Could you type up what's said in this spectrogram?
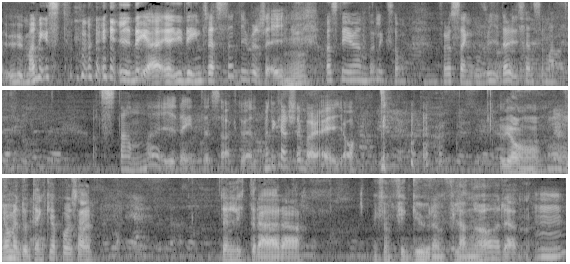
humanist i det, i det intresset i och för sig. Mm. Fast det är ju ändå liksom för att sen gå vidare. Det känns som att, att stanna i det inte är så aktuellt. Men det kanske bara är jag. ja. ja, men då tänker jag på så här den litterära liksom, figuren flanören. Mm.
